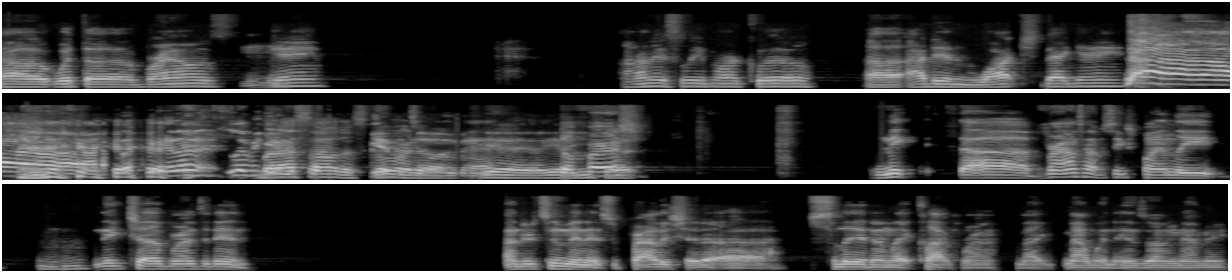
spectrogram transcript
uh, with the Browns Mhm. game, honestly, Marquell, uh, I didn't watch that game. Ah! let, let me but give I it- saw the give score though. him, man. Yeah, yeah. So you first, Nick, the uh, Browns have a six point lead. hmm Nick Chubb runs it in under two minutes. Probably should have uh, slid and let clock run, like not win the end zone. You know what I mean?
